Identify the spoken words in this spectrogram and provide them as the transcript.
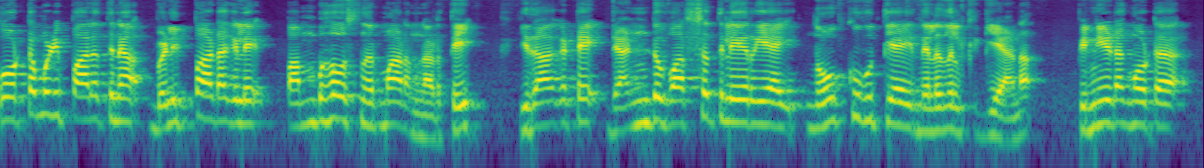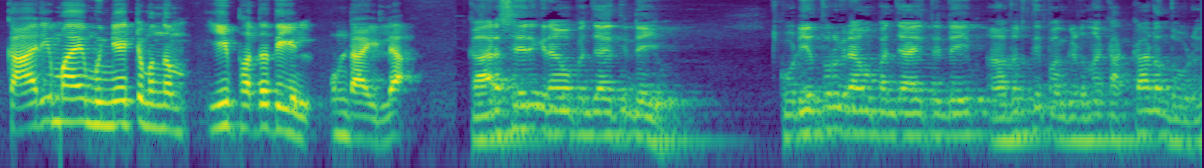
കോട്ടമുഴി പാലത്തിന് വെളിപ്പാടകലെ പമ്പ് ഹൗസ് നിർമ്മാണം നടത്തി. ഇതാകട്ടെ രണ്ട് വർഷത്തിലേറെയായി നോക്കുകുത്തിയായി നിലനിൽക്കുകയാണ്. പിന്നീടങ്ങോട്ട് കാര്യമായ മുന്നേറ്റമൊന്നും ഈ പദ്ധതിയിൽ ഉണ്ടായില്ല. കാരശ്ശേരി ഗ്രാമപഞ്ചായത്തിന്റെയും കൊടിയത്തൂർ ഗ്രാമപഞ്ചായത്തിന്റെയും അതിർത്തി പങ്കിടുന്ന കക്കാടം തോട്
